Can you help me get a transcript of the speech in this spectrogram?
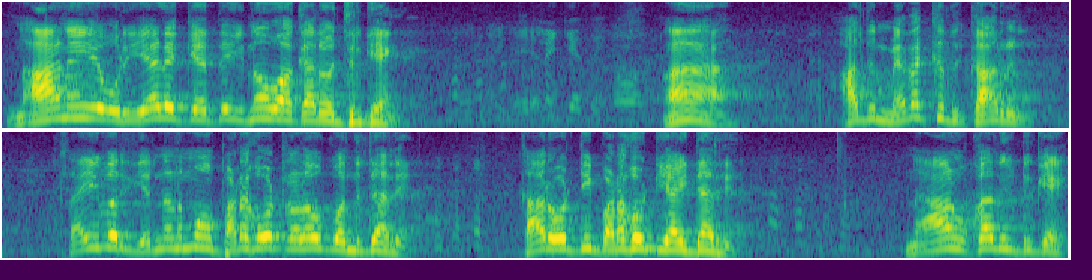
நானே ஒரு ஏழைக்கேற்ற இனோவா கார் வச்சுருக்கேன். ஆ அது மிதக்குது காரு. டிரைவர் என்னென்னமோ படகோட்டுற அளவுக்கு வந்துட்டார். கார் ஓட்டி படகோட்டி ஆகிட்டாரு நான் உட்காந்துக்கிட்டு இருக்கேன்.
